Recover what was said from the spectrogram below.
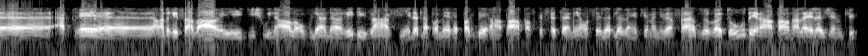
Euh, après euh, André Savard et Guy Chouinard. Là, on voulait honorer des anciens là, de la première époque des remparts parce que cette année, on célèbre le 20e anniversaire du retour des remparts dans la LGMQ.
